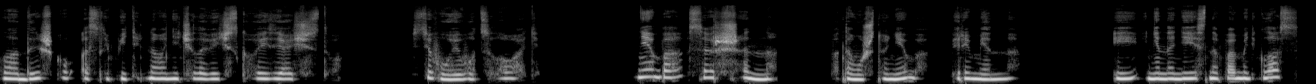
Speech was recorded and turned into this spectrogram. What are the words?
лодыжку ослепительного нечеловеческого изящества. Всего его целовать. Небо совершенно, потому что небо переменно. И, не надеясь на память глаз,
